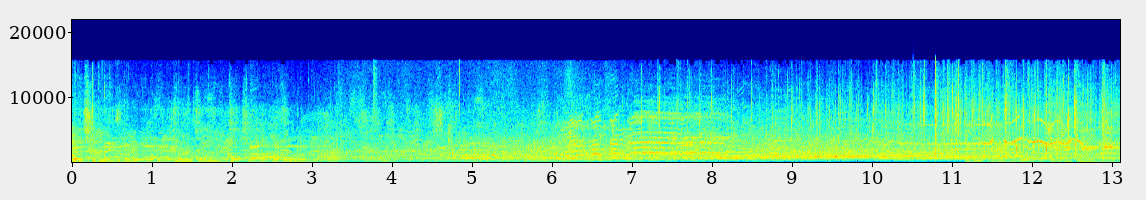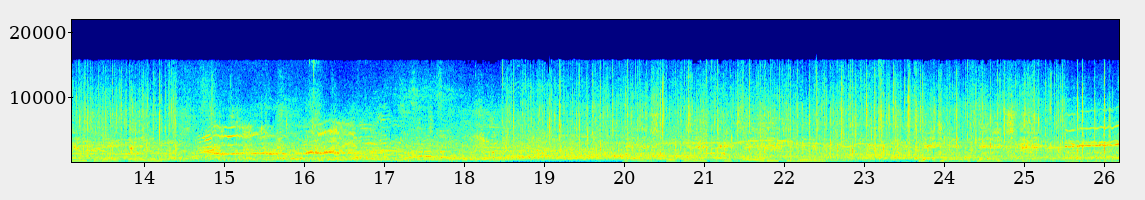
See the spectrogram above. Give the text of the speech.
Pass complete to number 11, Tarantine, touchdown Buffalo. Number 24, J.B. Mathews, the ball. Pass complete to number 82, Roger Flanagan.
